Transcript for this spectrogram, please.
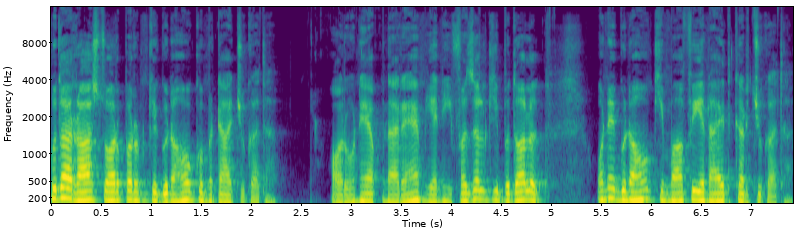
خدا راست طور پر ان کے گناہوں کو مٹا چکا تھا اور انہیں اپنا رحم یعنی فضل کی بدولت، انہیں گناہوں کی معافی عنایت کر چکا تھا۔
